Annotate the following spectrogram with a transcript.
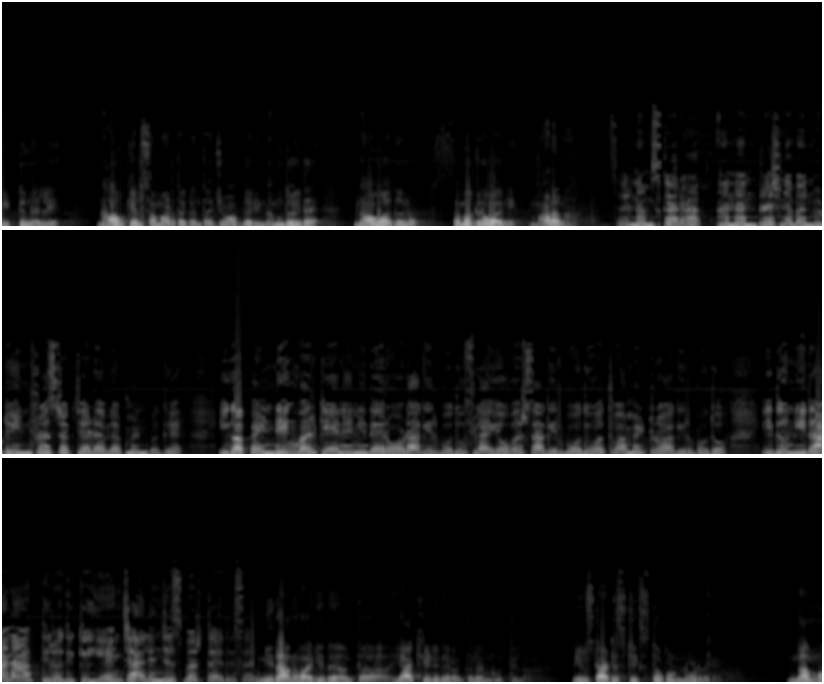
ನಿಟ್ಟಿನಲ್ಲಿ ನಾವು ಕೆಲಸ ಮಾಡ್ತಕ್ಕಂಥ ಜವಾಬ್ದಾರಿ ನಮ್ಮದು ಇದೆ. ನಾವು ಅದನ್ನು ಸಮಗ್ರವಾಗಿ ಮಾಡೋಣ ಸರ್ ನಮಸ್ಕಾರ. ನನ್ನ ಪ್ರಶ್ನೆ ಬಂದ್ಬಿಟ್ಟು ಇನ್ಫ್ರಾಸ್ಟ್ರಕ್ಚರ್ ಡೆವಲಪ್ಮೆಂಟ್ ಬಗ್ಗೆ. ಈಗ ಪೆಂಡಿಂಗ್ ವರ್ಕ್ ಏನೇನಿದೆ? ರೋಡ್ ಆಗಿರ್ಬೋದು ಫ್ಲೈಓವರ್ಸ್ ಆಗಿರ್ಬೋದು ಅಥವಾ ಮೆಟ್ರೋ ಆಗಿರ್ಬೋದು ಇದು ನಿಧಾನ ಆಗ್ತಿರೋದಕ್ಕೆ ಏನ್ ಚಾಲೆಂಜಸ್ ಬರ್ತಾ ಇದೆ ಸರ್? ನಿಧಾನವಾಗಿದೆ ಅಂತ ಯಾಕೆ ಹೇಳಿದಾರೆ ಅಂತ ನನ್ಗೆ ಗೊತ್ತಿಲ್ಲ. ನೀವು ಸ್ಟಾಟಿಸ್ಟಿಕ್ಸ್ ತಗೊಂಡು ನೋಡಿದ್ರೆ ನಮ್ಮ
